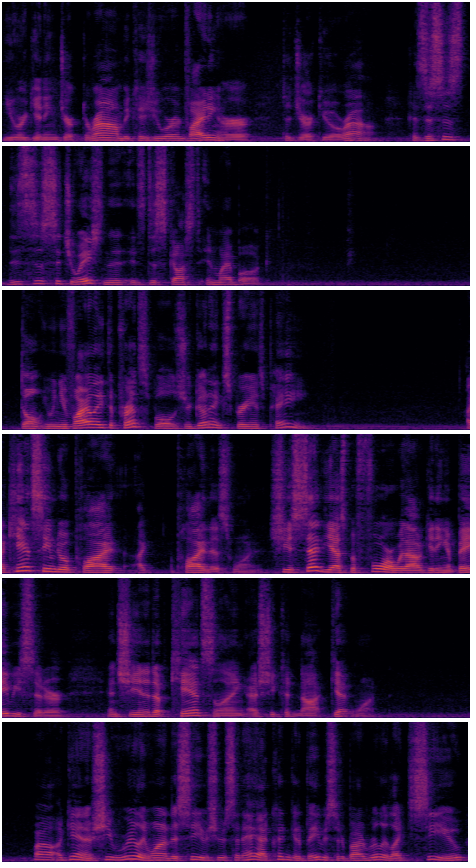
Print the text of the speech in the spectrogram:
you are getting jerked around because you are inviting her to jerk you around. Because this is this is a situation that is discussed in my book. Don't when you violate the principles, you're going to experience pain. I can't seem to apply I, apply this one. She has said yes before without getting a babysitter, and she ended up canceling as she could not get one. Well, again, if she really wanted to see you, she would have said, "Hey, I couldn't get a babysitter, but I'd really like to see you.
